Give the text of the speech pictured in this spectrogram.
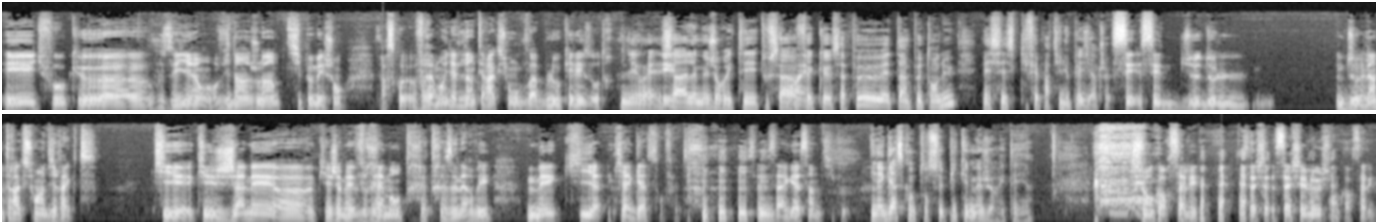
et il faut que euh, vous ayez envie d'un jeu un petit peu méchant parce que vraiment il y a de l'interaction où on va bloquer les autres. mais ouais, Et- ça, la majorité, tout ça Ouais. fait que ça peut être un peu tendu, mais c'est ce qui fait partie du plaisir de jeu. c'est c'est de de, de l'interaction indirecte qui est qui est jamais euh, qui est jamais vraiment très très énervé mais qui qui agace en fait ça, ça agace un petit peu On agace quand on se fait piquer une majorité. Hein. Je suis encore salé Sachez- sachez-le je suis encore salé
